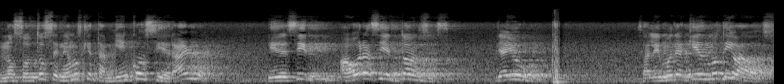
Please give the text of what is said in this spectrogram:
nosotros tenemos que también considerarlo y decir, ahora sí entonces, ya hubo, Salimos de aquí desmotivados,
